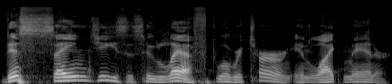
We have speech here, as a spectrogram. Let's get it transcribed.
This same Jesus who left will return in like manner.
